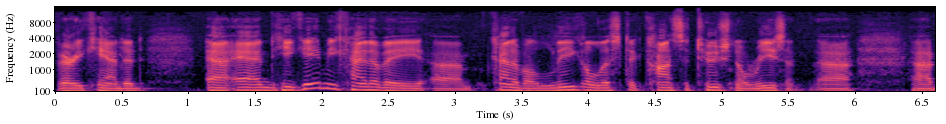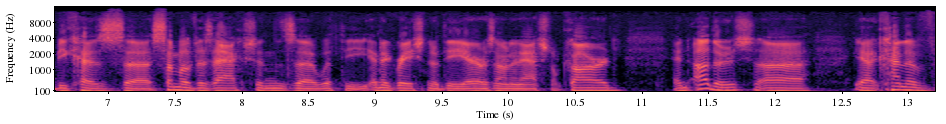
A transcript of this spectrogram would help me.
very candid. Uh, and he gave me kind of a um, kind of a legalistic constitutional reason uh, uh, because some of his actions with the integration of the Arizona National Guard and others yeah, kind of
